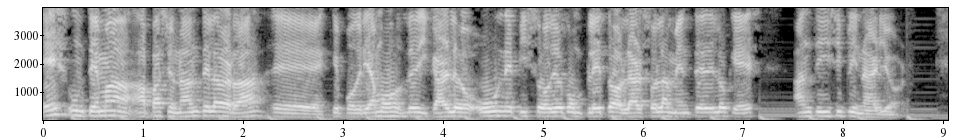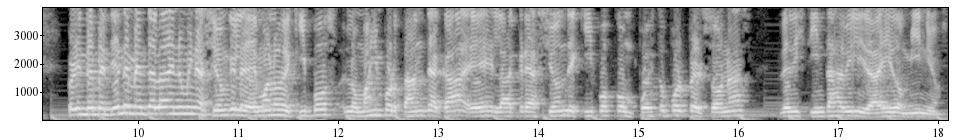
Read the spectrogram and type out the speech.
Es un tema apasionante, la verdad, eh, que podríamos dedicarle un episodio completo a hablar solamente de lo que es antidisciplinario. Pero independientemente de la denominación que le demos a los equipos, lo más importante acá es la creación de equipos compuestos por personas de distintas habilidades y dominios.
